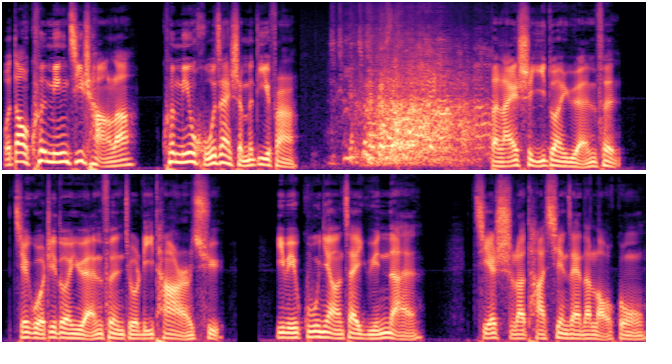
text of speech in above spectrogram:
我到昆明机场了，昆明湖在什么地方？” 本来是一段缘分，结果这段缘分就离她而去，因为姑娘在云南结识了她现在的老公。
